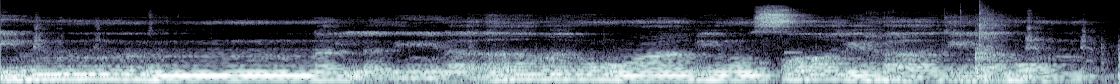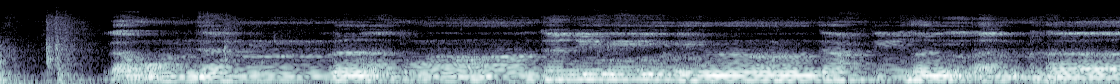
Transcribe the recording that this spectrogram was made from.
إن الذين آمنوا وعملوا الصالحات لهم لهم جنات تجري من تحتها الأنهار.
